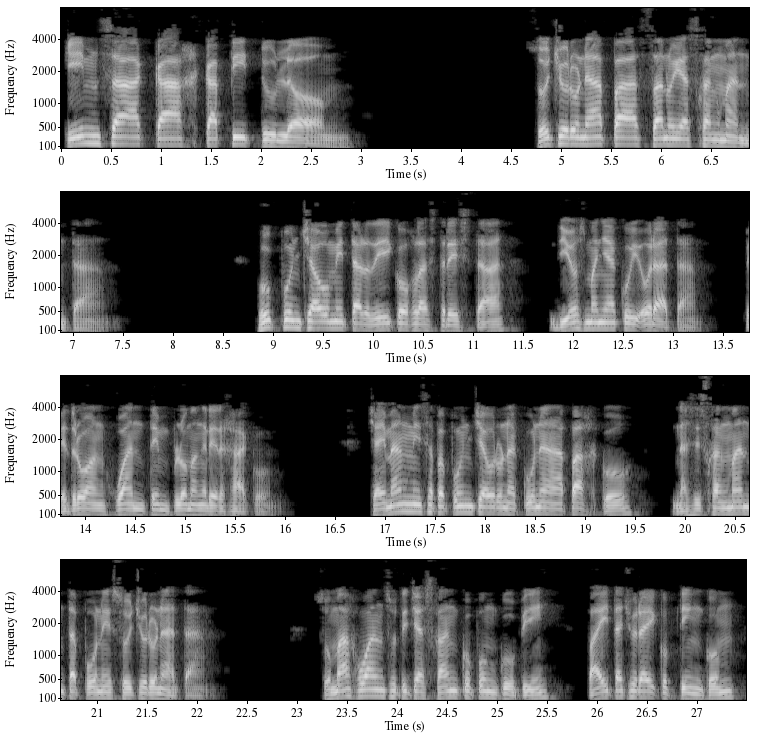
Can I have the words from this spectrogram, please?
Kimsa kah capítulo. Suchurunapa sanoyasqanmanta. Huk punchawmi tardikoq las tresta, Dios mañakuy orata, Pedroan Juan temploman rerjako. Chaymanmi sapapunchaw runakuna apaqko, nasisqanmanta pune suchurunata. Sumaqwan sutichasqanku punkupi, paita churaykuptinkum,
